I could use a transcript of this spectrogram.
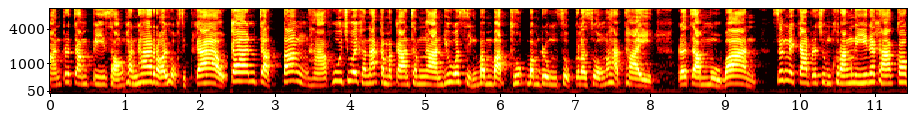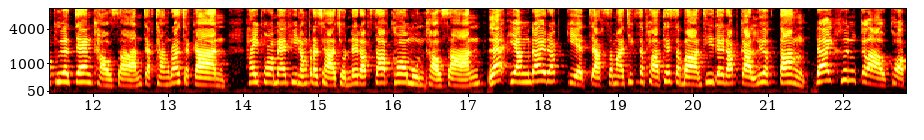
ารประจำปี 2569 การจัดตั้งหาผู้ช่วยคณะกรรมการทำงานยุวสิงห์บำบัดทุกบำรุงสุขกระทรวงมหาดไทย ประจำหมู่บ้าน ซึ่งในการประชุมครั้งนี้นะคะ ก็เพื่อแจ้งข่าวสารจากทางราชการ ให้พ่อแม่พี่น้องประชาชนได้รับทราบข้อมูลข่าวสาร และยังได้รับเกียรติจากสมาชิกสภาเทศบาลที่ได้รับการเลือกตั้ง ได้ขึ้นกล่าวขอบ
